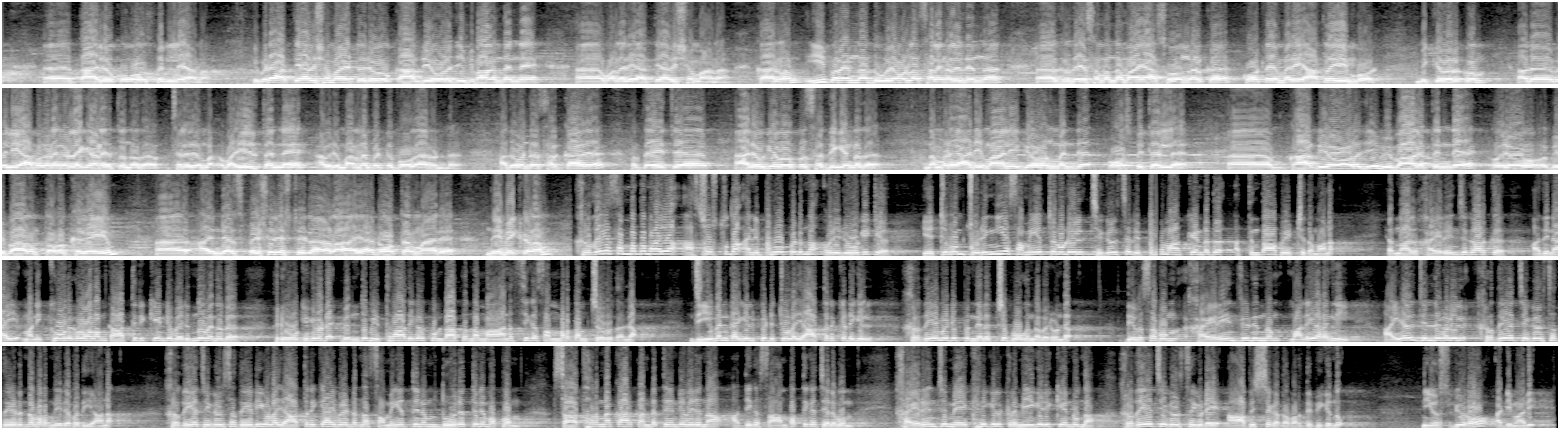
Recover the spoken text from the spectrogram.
താലൂക്ക് ഹോസ്പിറ്റലിലാണ് ഇവിടെ അത്യാവശ്യമായിട്ടൊരു കാർഡിയോളജി വിഭാഗം തന്നെ വളരെ അത്യാവശ്യമാണ്. കാരണം ഈ പറയുന്ന ദൂരമുള്ള സ്ഥലങ്ങളിൽ നിന്ന് ഹൃദയ സംബന്ധമായ അസുഖങ്ങൾക്ക് കോട്ടയം വരെ യാത്ര ചെയ്യുമ്പോൾ മിക്കവർക്കും അത് വലിയ അപകടങ്ങളിലേക്കാണ് എത്തുന്നത്. ചിലർ വഴിയിൽ തന്നെ അവർ മരണപ്പെട്ടു പോകാറുണ്ട്. അതുകൊണ്ട് സർക്കാർ പ്രത്യേകിച്ച് ആരോഗ്യവകുപ്പ് ശ്രദ്ധിക്കേണ്ടത് നമ്മുടെ അടിമാലി ഗവൺമെന്റ് ഹോസ്പിറ്റലിൽ കാർഡിയോളജി വിഭാഗത്തിന്റെ ഒരു വിഭാഗം തുറക്കുകയും അതിന്റെ സ്പെഷ്യലിസ്റ്റുകളായ ഡോക്ടർമാരെ നിയമിക്കണം. ഹൃദയ സംബന്ധമായ അസ്വസ്ഥത അനുഭവപ്പെടുന്ന ഒരു രോഗിക്ക് ഏറ്റവും ചുരുങ്ങിയ സമയത്തിനുള്ളിൽ ചികിത്സ ലഭ്യമാക്കേണ്ടത് അത്യന്താപേക്ഷിതമാണ്. എന്നാൽ ഹൈറേഞ്ചുകാർക്ക് അതിനായി മണിക്കൂറുകളോളം കാത്തിരിക്കേണ്ടി വരുന്നുവെന്നത് രോഗികളുടെ ബന്ധുമിത്രാദികൾക്കുണ്ടാക്കുന്ന മാനസിക സമ്മർദ്ദം ചെറുതല്ല. ജീവൻ കയ്യിൽ പിടിച്ചുള്ള യാത്രക്കിടയിൽ ഹൃദയമിടിപ്പ് നിലച്ചു പോകുന്നവരുണ്ട്. ദിവസവും ഹൈറേഞ്ചിൽ നിന്നും മലയിറങ്ങി അയൽ ജില്ലകളിൽ ഹൃദയ ചികിത്സ തേടുന്നവർ നിരവധിയാണ്. ഹൃദയ ചികിത്സ തേടിയുള്ള യാത്രയ്ക്കായി വേണ്ടുന്ന സമയത്തിനും ദൂരത്തിനുമൊപ്പം സാധാരണക്കാർ കണ്ടെത്തേണ്ടി വരുന്ന അധിക സാമ്പത്തിക ചെലവും ഹൈറേഞ്ച് മേഖലയിൽ ക്രമീകരിക്കേണ്ടുന്ന ഹൃദയ ചികിത്സയുടെ ആവശ്യകത വർദ്ധിപ്പിക്കുന്നു. News bureau Adimali.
